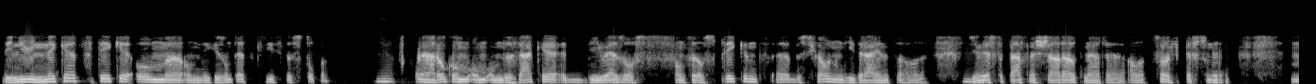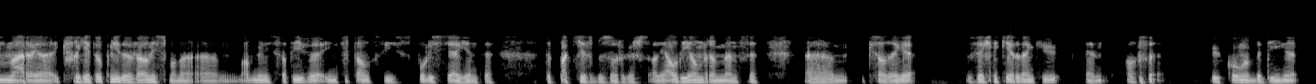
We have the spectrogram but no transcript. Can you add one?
die nu hun nek uitsteken om, eh, om die gezondheidscrisis te stoppen. Ja. Maar ook om, om, om de zaken die wij zoals vanzelfsprekend beschouwen, om die draaiende te houden. Dus in de eerste plaats een shout-out naar al het zorgpersoneel. Maar ik vergeet ook niet de vuilnismannen, eh, administratieve instanties, politieagenten, de pakjesbezorgers, allee, al die andere mensen. Ehm, ik zou zeggen, zeg een keer dank u. En als ze u komen bedienen,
